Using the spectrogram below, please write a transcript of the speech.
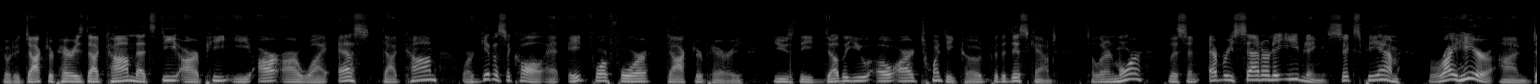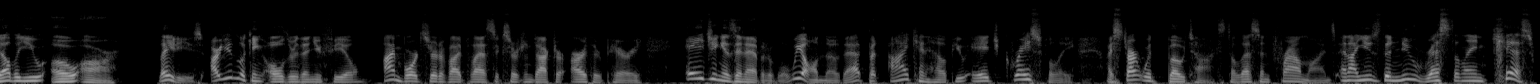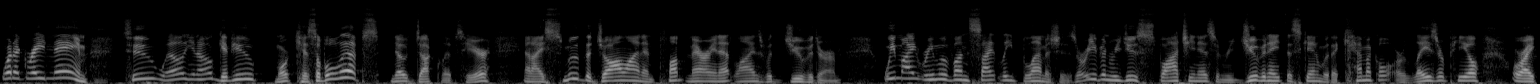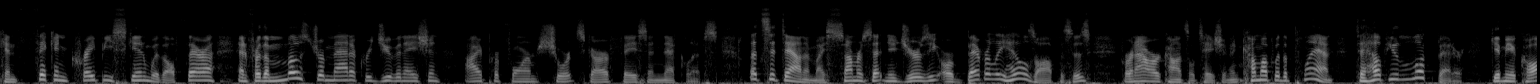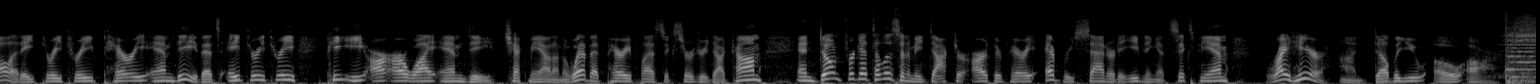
Go to drperrys.com, that's D R P E R R Y S.com, or give us a call at 844 Dr. Perry. Use the WOR20 code for the discount. To learn more, listen every Saturday evening, 6 p.m., right here on WOR. Ladies, are you looking older than you feel? I'm board certified plastic surgeon Dr. Arthur Perry. Aging is inevitable. We all know that, but I can help you age gracefully. I start with Botox to lessen frown lines, and I use the new Restylane Kiss. What a great name! To, well, you know, give you more kissable lips. No duck lips here. And I smooth the jawline and plump marionette lines with Juvederm. We might remove unsightly blemishes or even reduce splotchiness and rejuvenate the skin with a chemical or laser peel, or I can thicken crepey skin with Ulthera, and for the most dramatic rejuvenation, I perform short scarf face and neck lifts. Let's sit down in my Somerset, New Jersey or Beverly Hills offices for an hour consultation and come up with a plan to help you look better. Give me a call at 833 Perry MD. That's 833 P E R R Y M D. Check me out on the web at perryplasticsurgery.com. And don't forget to listen to me, Dr. Arthur Perry, every Saturday evening at 6 p.m. right here on WOR.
